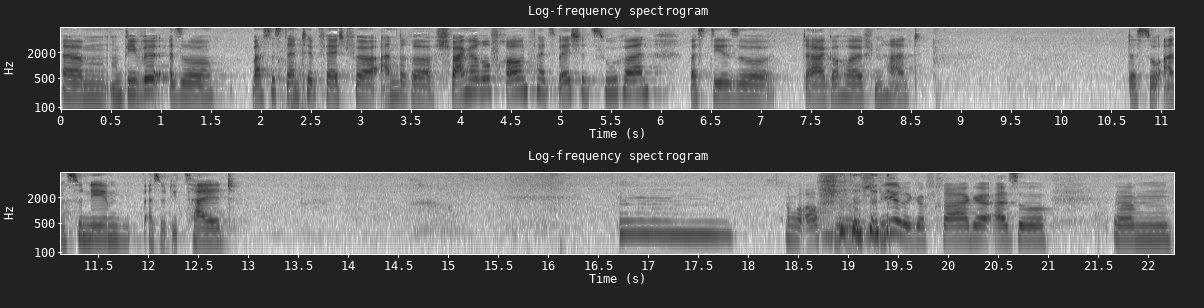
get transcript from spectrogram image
Ähm, und wie will, also was ist dein Tipp vielleicht für andere schwangere Frauen, falls welche zuhören, was dir so da geholfen hat, das so anzunehmen, also die Zeit? Mm, Oh, auch eine schwierige Frage. Also ähm,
